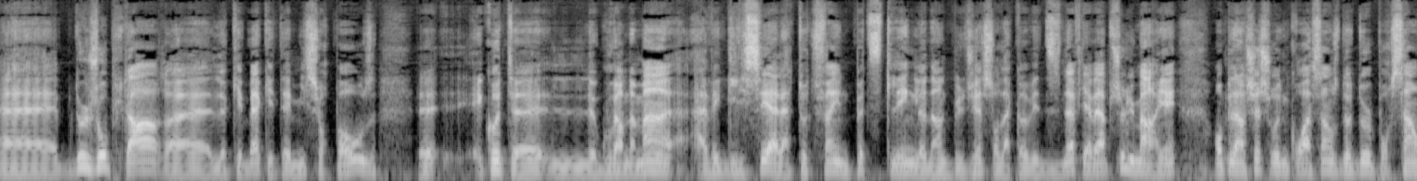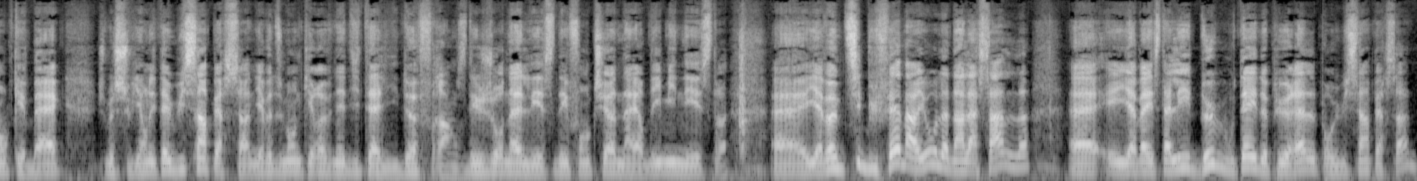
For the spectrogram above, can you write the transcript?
Euh, deux jours plus tard, euh, le Québec était mis sur pause. Euh, écoute, euh, le gouvernement avait glissé à la toute fin une petite ligne là, dans le budget sur la COVID-19. Il y avait absolument rien. On planchait sur une croissance de 2% au Québec. Je me souviens, on était 800 personnes. Il y avait du monde qui revenait d'Italie, de France, des journalistes, des fonctionnaires, des ministres. Euh, il y avait un petit buffet, Mario, là, dans la salle. là. Euh, et il y avait installé deux bouteilles de Purel pour 800 personnes.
